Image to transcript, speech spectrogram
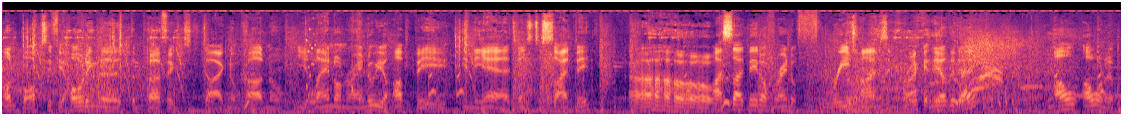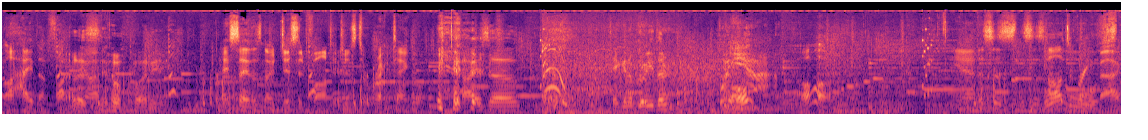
on box, if you're holding the, the perfect diagonal cardinal, you land on Randall, you're up B in the air turns to side B. oh. I side beat off Randall three times in bracket the other day. I'll, I want to. I hate that fucking that is guy. so funny. They say there's no disadvantages to rectangle. Kaiza, taking a breather. oh, oh. Yeah, this is this is hard to bring back.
